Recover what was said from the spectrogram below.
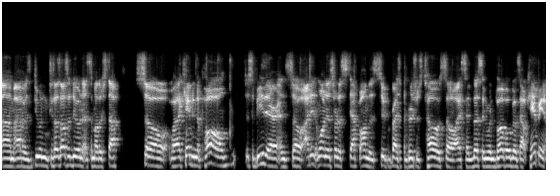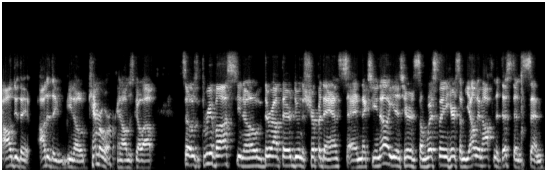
Um, I was doing because I was also doing some other stuff. So when I came to Nepal just to be there, and so I didn't want to sort of step on the supervisor producer's toes. So I said, listen, when Bobo goes out camping, I'll do the I'll do the you know camera work, and I'll just go out. So it was three of us, you know, they're out there doing the Sherpa dance, and next you know, you just hear some whistling, you hear some yelling off in the distance, and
